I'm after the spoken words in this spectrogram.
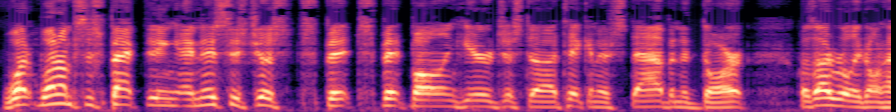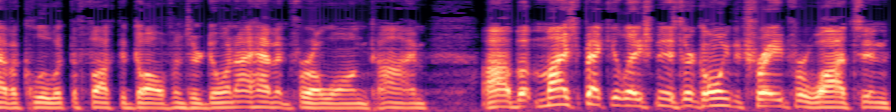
what what I'm suspecting, and this is just spit spitballing here, just uh, taking a stab in the dark, because I really don't have a clue what the fuck the Dolphins are doing. I haven't for a long time. Uh, but my speculation is they're going to trade for Watson.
